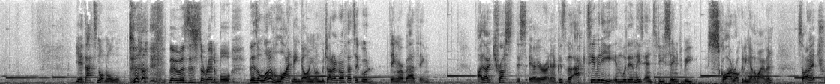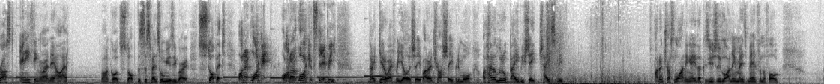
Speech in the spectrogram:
yeah, that's not normal. it was just a random ball. There's a lot of lightning going on, which I don't know if that's a good thing or a bad thing. I don't trust this area right now, because the activity in within these entities seem to be skyrocketing at the moment. So I don't trust anything right now. And oh my god, stop the suspenseful music, bro. Stop it. I don't like it. I don't like it, Stampy. No, get away from me, yellow sheep. I don't trust sheep anymore. I've had a little baby sheep chase me. I don't trust lightning either, because usually lightning means man from the fog.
